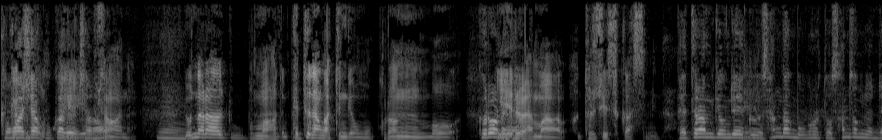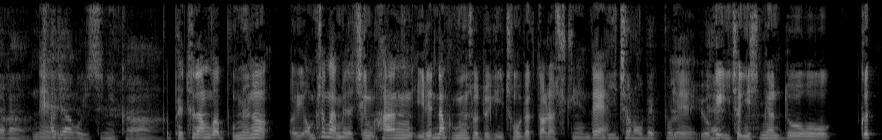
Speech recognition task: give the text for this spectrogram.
동아시아 부- 국가들처럼. 예, 부상하는. 음. 요 나라 보면 하여튼 베트남 같은 경우 그런 뭐 그러네요. 예를 아마 들 수 있을 것 같습니다. 베트남 경제의 네. 그 상당 부분을 또 삼성전자가 네. 차지하고 있으니까 그 베트남과 보면은 엄청납니다. 지금 한 1인당 국민소득이 2,500달러 수준인데 2,500불. 예, 요게 2020년도 끝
